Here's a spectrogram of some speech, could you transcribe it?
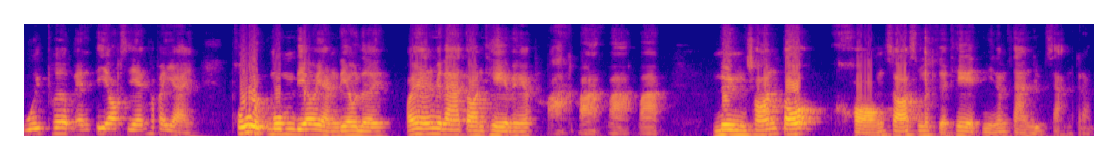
อุ้ยเพิ่มแอนตี้ออกซิแดนต์เข้าไปใหญ่ พูดมุมเดียวอย่างเดียวเลย เพราะฉะนั้นเวลาตอนเทไปครับปากปากปากปากหนึ่งช้อนโต๊ะของซอสมะเขือเทศมีน้ำตาลอยู่สามกรัม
